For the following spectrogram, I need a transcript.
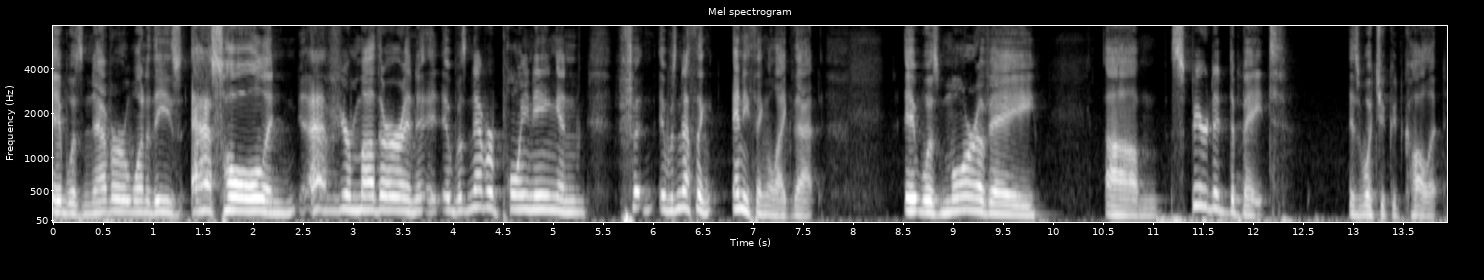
it was never one of these asshole and F your mother. And it, it was never pointing and it was nothing, anything like that. It was more of a um, spirited debate, is what you could call it.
